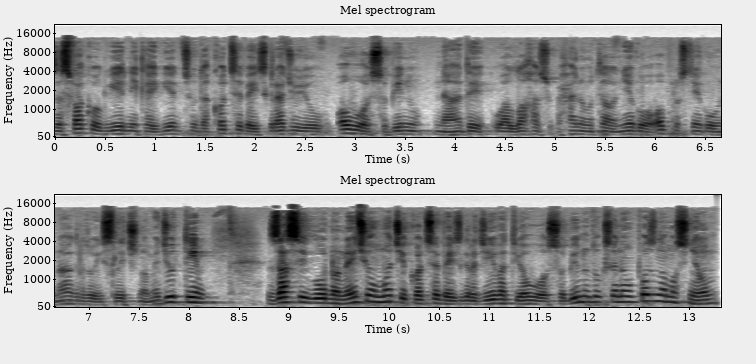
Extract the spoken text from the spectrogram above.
za svakog vjernika i vjernicu da kod sebe izgrađuju ovu osobinu nade u Allaha subhanahu wa ta'ala, njegov oprost, njegovu nagradu i slično. Međutim, zasigurno nećemo moći kod sebe izgrađivati ovu osobinu dok se ne upoznamo s njom,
